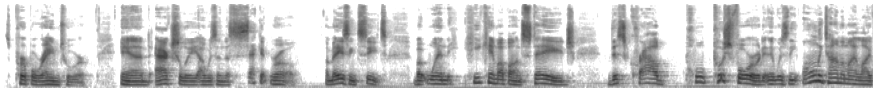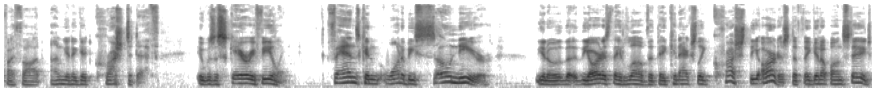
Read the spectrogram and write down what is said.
Prince, Purple Rain tour. And actually, I was in the second row, amazing seats. But when he came up on stage, this crowd pull, pushed forward, and it was the only time in my life I thought, I'm going to get crushed to death. It was a scary feeling. Fans can want to be so near, you know, the, the artist they love that they can actually crush the artist if they get up on stage.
